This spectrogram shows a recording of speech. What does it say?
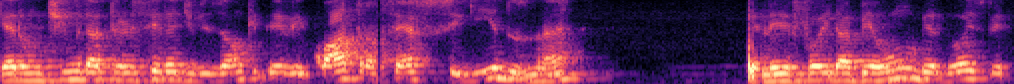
que era um time da terceira divisão que teve quatro acessos seguidos, né? Ele foi da B1, B2, B...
